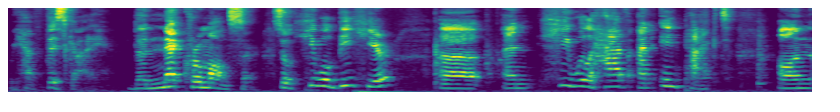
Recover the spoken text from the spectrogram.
We have this guy, the Necromancer. So he will be here, uh, and he will have an impact on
